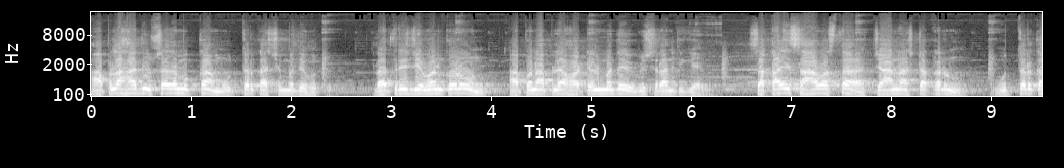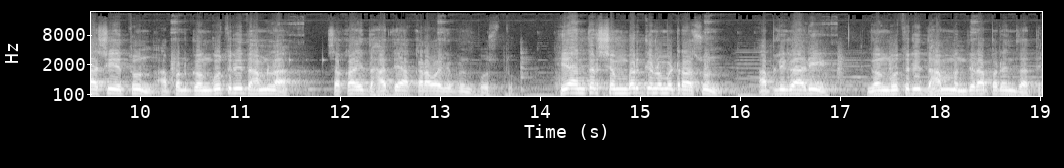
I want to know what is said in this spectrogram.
आपला हा दिवसाचा मुक्काम उत्तर काशीमध्ये होतो. रात्री जेवण करून आपण आपल्या हॉटेलमध्ये विश्रांती घ्यावी. सकाळी सहा वाजता चहा नाश्ता करून उत्तर काशी येथून आपण गंगोत्री धामला सकाळी दहा ते अकरा वाजेपर्यंत पोहोचतो. हे अंतर शंभर किलोमीटर असून आपली गाडी गंगोत्री धाम मंदिरापर्यंत जाते.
